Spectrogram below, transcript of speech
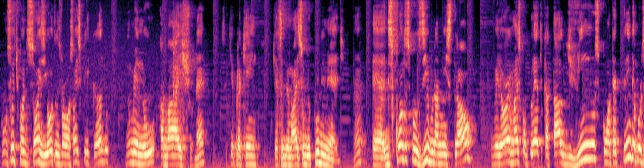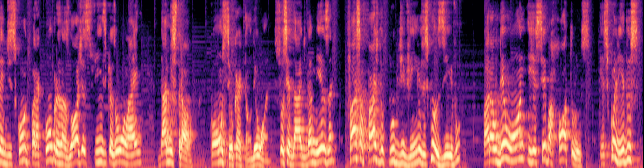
Consulte condições e outras informações clicando no menu abaixo, né? Isso aqui é para quem quer saber mais sobre o Clube Med. Né? É, desconto exclusivo na Mistral, o melhor e mais completo catálogo de vinhos, com até 30% de desconto para compras nas lojas físicas ou online da Mistral, com o seu cartão The One. Sociedade da Mesa, Faça parte do clube de vinhos exclusivo para o The One e receba rótulos escolhidos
